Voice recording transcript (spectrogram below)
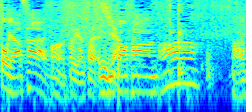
豆芽菜。哦，豆芽菜。鸡高汤。啊，来，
